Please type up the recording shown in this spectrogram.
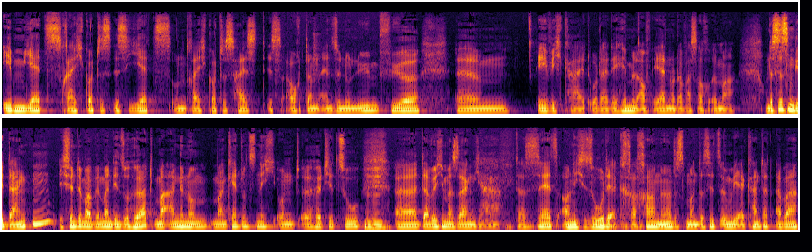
eben jetzt, Reich Gottes ist jetzt und Reich Gottes heißt, ist auch dann ein Synonym für ähm, Ewigkeit oder der Himmel auf Erden oder was auch immer. Und das ist ein Gedanken. Ich finde immer, wenn man den so hört, mal angenommen, man kennt uns nicht und äh, hört hier zu, mhm. äh, da würde ich immer sagen, ja, das ist ja jetzt auch nicht so der Kracher, ne, dass man das jetzt irgendwie erkannt hat. Aber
